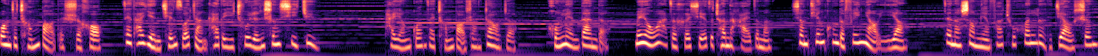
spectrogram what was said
望着城堡的时候，在她眼前所展开的一出人生戏剧。太阳光在城堡上照着，红脸蛋的。没有袜子和鞋子穿的孩子们，像天空的飞鸟一样，在那上面发出欢乐的叫声。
